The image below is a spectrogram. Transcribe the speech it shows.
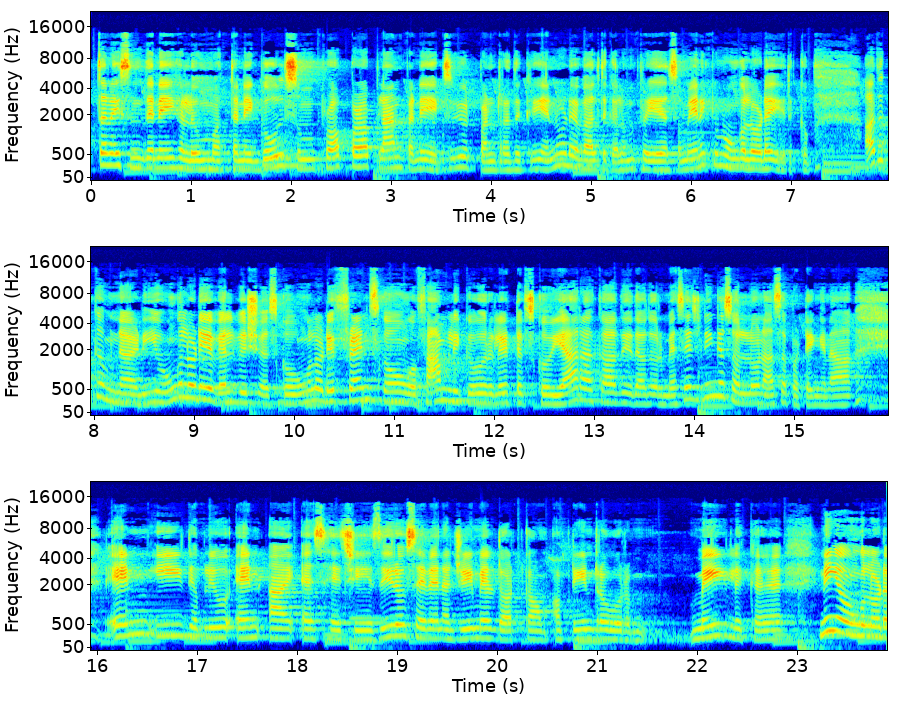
அத்தனை சிந்தனைகளும் அத்தனை கோல்ஸும் ப்ராப்பராக பிளான் பண்ணி எக்ஸிக்யூட் பண்ணுறதுக்கு என்னுடைய வாழ்த்துக்களும் ப்ரேயர்ஸும் எனக்கும் உங்களோட இருக்கும். அதுக்கு முன்னாடி உங்களுடைய வெல் விஷர்ஸ்க்கோ உங்களுடைய ஃப்ரெண்ட்ஸ்க்கோ உங்கள் ஃபேமிலிக்கோ ரிலேட்டிவ்ஸ்க்கோ யாராக்காவது ஏதாவது ஒரு மெசேஜ் நீங்கள் சொல்லணும்னு ஆசைப்பட்டீங்கன்னா என்இடபிள்யூஎன்ஐஎஸ்ஹெச்ஏ ஜீரோ செவன் அட் ஜிமெயில் டாட் காம் அப்படின்ற ஒரு மெயிலுக்கு நீங்கள் உங்களோட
